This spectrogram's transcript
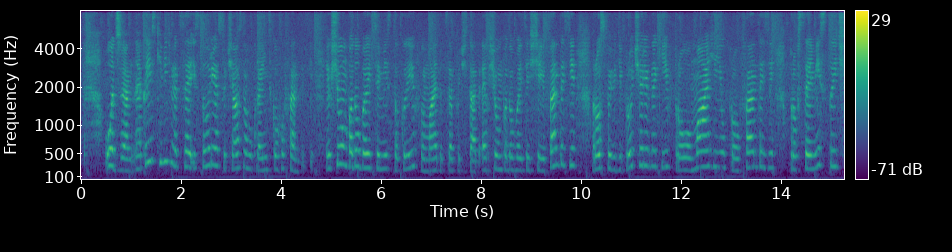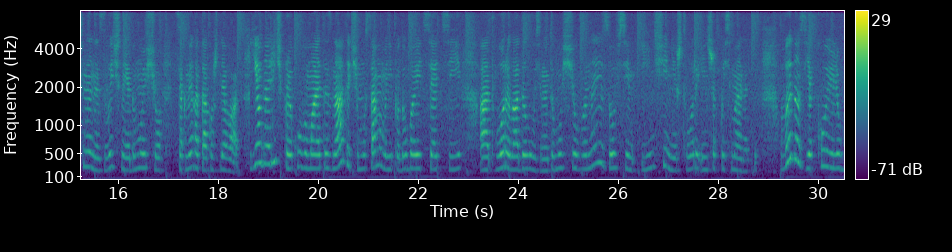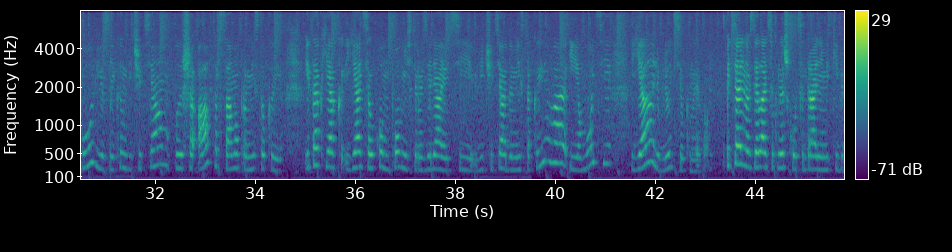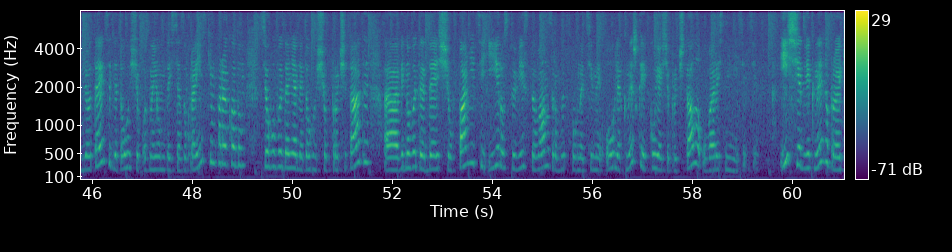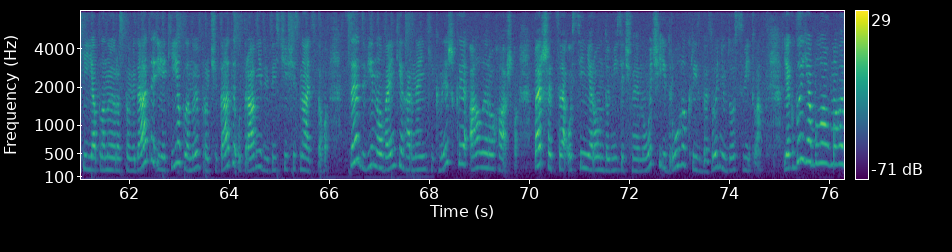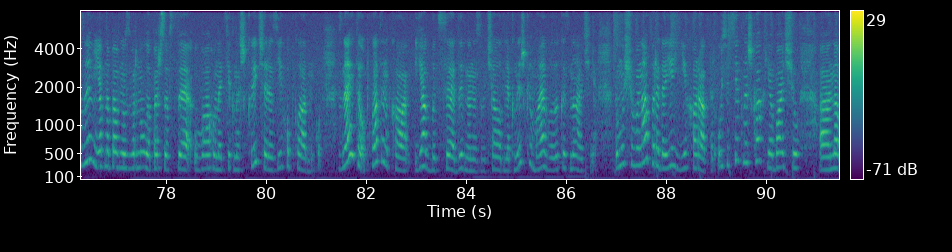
Отже, е, Київські відьми це історія сучасного українського фентезі. Якщо вам подобається місто Київ, ви маєте це почитати. А якщо вам подобається ще й фентезі, розповіді про чарівників, про магію, про фентезі, про все містичне, незвичне, я думаю, що ця книга також для вас. Є одна річ, про яку ви маєте знати, чому саме мені подобаються ці а, твори Лади Лузіної, тому що вони зовсім інші, ніж твори інших письменників. Видно, з якою любов'ю, з яким відчуттям пише автор саме про місто Київ. І так як я цілком повністю розділяю ці відчуття до міста Києва і емоції, я люблю цю книгу. Спеціально взяла цю книжку у центральній міській бібліотеці для того, щоб ознайомитися з українським перекладом цього видання, для того, щоб прочитати, е, відновити дещо в пам'яті і розповісти вам, зробити повноцінний огляд книжки, яку я ще прочитала у вересні місяці. І ще дві книги, про які я планую розповідати, і які я планую прочитати у травні 2016-го. Це дві новенькі гарненькі книжки Алли Рогашко. Перша це осіннє рондо місячної ночі, і друга крізь безодню до світла. Якби я була в магазині, я б напевно звернула перш за все увагу на ці книжки через їх обкладинку. Знаєте, обкладинка, як би це дивно не звучало для книжки, має велике значення, тому що вона передає її характер. Ось у цих книжках я бачу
